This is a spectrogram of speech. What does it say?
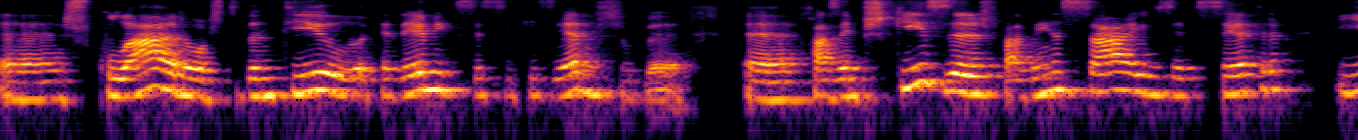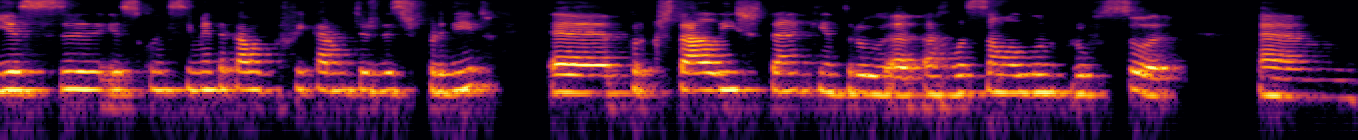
uh, escolar ou estudantil, académico, se assim quisermos, uh, uh, fazem pesquisas, fazem ensaios, etc. E esse, esse conhecimento acaba por ficar muitas vezes perdido porque está ali estanque entre a, a relação aluno-professor. Um,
